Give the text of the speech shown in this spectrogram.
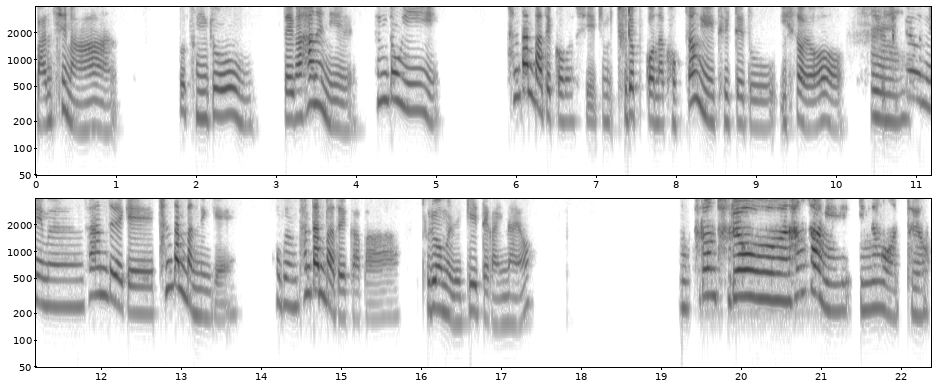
많지만, 또 종종 내가 하는 일, 행동이 판단받을 것이 좀 두렵거나 걱정이 들 때도 있어요. 최 네. 배우님은 사람들에게 판단받는 게 혹은 판단받을까 봐 두려움을 느낄 때가 있나요? 뭐 그런 두려움은 항상 이- 있는 것 같아요.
